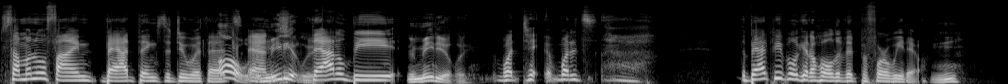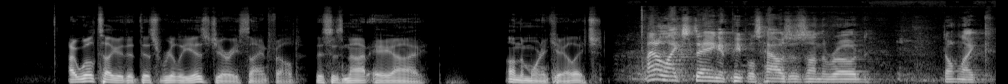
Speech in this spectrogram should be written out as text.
Someone will find bad things to do with it. Oh, and immediately. That'll be Immediately. what ta- what it's. the bad people get a hold of it before we do. Mm-hmm. I will tell you that this really is Jerry Seinfeld. This is not AI on the morning KLH. I don't like staying at people's houses on the road. Don't like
